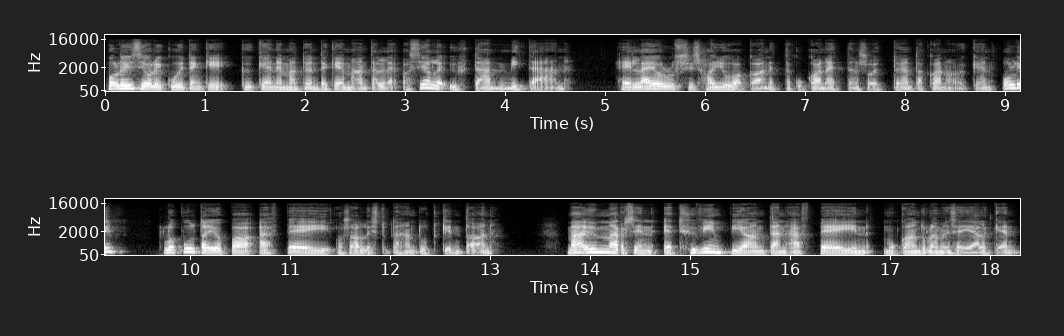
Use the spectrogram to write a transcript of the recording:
Poliisi oli kuitenkin kykenemätön tekemään tälle asialle yhtään mitään. Heillä ei ollut siis hajuakaan, että kuka näiden soittojen takana oikein oli. Lopulta jopa FBI osallistui tähän tutkintaan. Mä ymmärsin, että hyvin pian tämän FBIin mukaan tulemisen jälkeen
